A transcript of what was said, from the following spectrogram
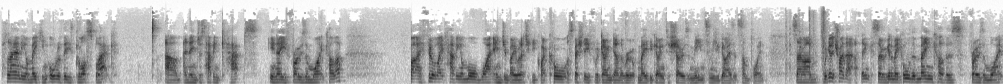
planning on making all of these gloss black um, and then just having caps in a frozen white colour. But I feel like having a more white engine bay will actually be quite cool, especially if we're going down the route of maybe going to shows and meeting some of you guys at some point. So um, we're going to try that, I think. So we're going to make all the main covers frozen white,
